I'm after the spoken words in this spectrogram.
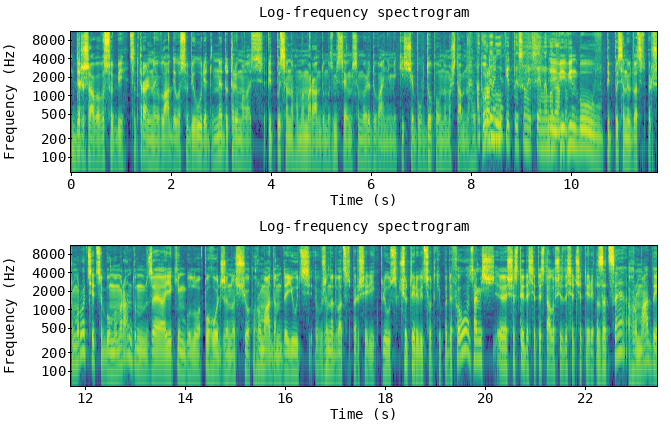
держава в особі центральної влади, в особі уряду не дотрималась підписаного меморандуму з місцевим самоврядуванням, який ще був до повномасштабного А коли вторгнення. був підписаний цей меморандум? Він- Він був підписаний в 21-му році. Це був меморандум, за яким було погоджено, що громадам дають вже на 21 рік плюс 4% ПДФО, замість е, 60 стало 64. За це громади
